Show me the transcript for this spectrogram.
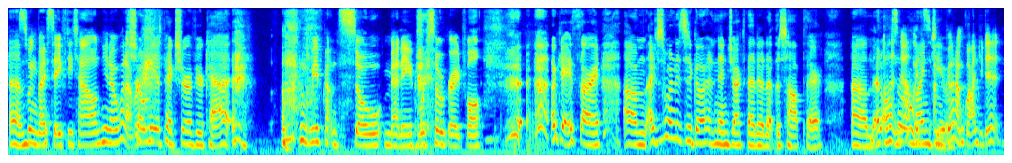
yeah, swing by Safety Town. You know, whatever. show me a picture of your cat. We've gotten so many. We're so grateful. okay, sorry. Um, I just wanted to go ahead and inject that in at the top there, um, and Uh, also no, remind it's, you I'm good. I'm glad you did.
